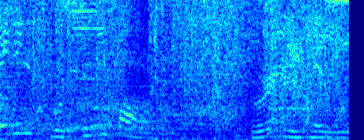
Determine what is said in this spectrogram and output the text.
Will soon fall. Rampage.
